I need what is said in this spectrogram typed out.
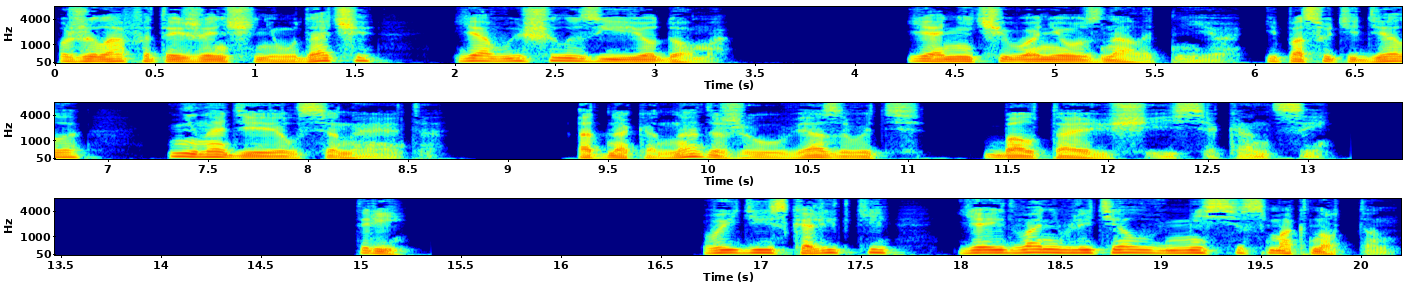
Пожелав этой женщине удачи, я вышел из ее дома. Я ничего не узнал от нее и, по сути дела, не надеялся на это. Однако надо же увязывать болтающиеся концы. 3. Выйдя из калитки, я едва не влетел в миссис Макноттон.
